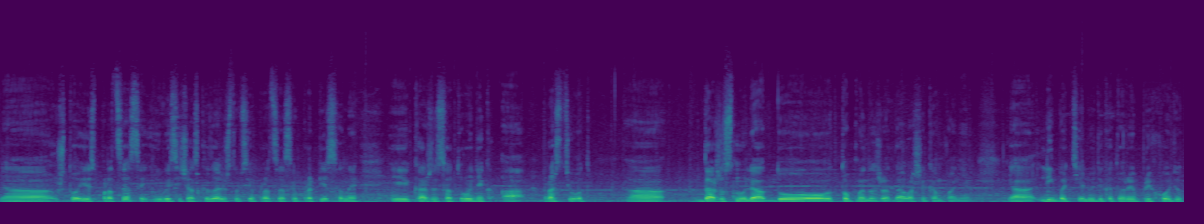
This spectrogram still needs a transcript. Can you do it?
А, что есть процессы, и вы сейчас сказали, что все процессы прописаны, и каждый сотрудник, а, растет, а, даже с нуля до топ-менеджера да, вашей компании, а, либо те люди, которые приходят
